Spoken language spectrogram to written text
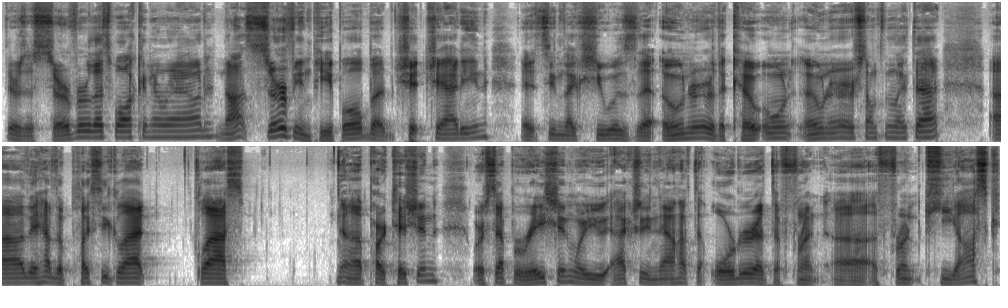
There's a server that's walking around, not serving people, but chit chatting. It seemed like she was the owner or the co owner or something like that. Uh, they have the plexiglass glass uh, partition or separation where you actually now have to order at the front uh, front kiosk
